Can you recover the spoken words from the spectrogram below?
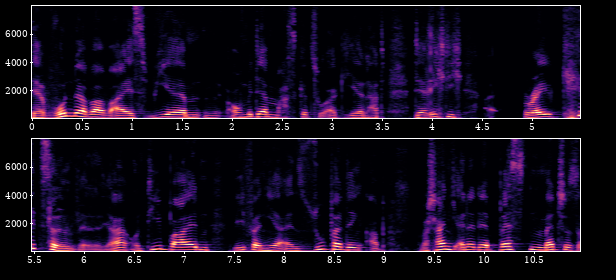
der wunderbar weiß, wie er ähm, auch mit der Maske zu agieren hat, der richtig äh, Ray kitzeln will, ja. Und die beiden liefern hier ein super Ding ab. Wahrscheinlich einer der besten Matches,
